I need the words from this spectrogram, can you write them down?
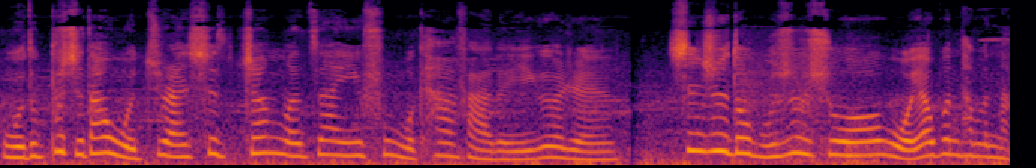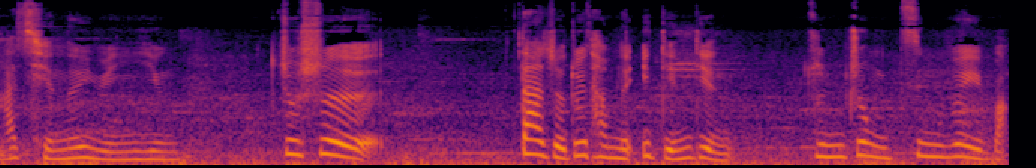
我都不知道我居然是这么在意父母看法的一个人，甚至都不是说我要问他们拿钱的原因，就是带着对他们的一点点尊重敬畏吧。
